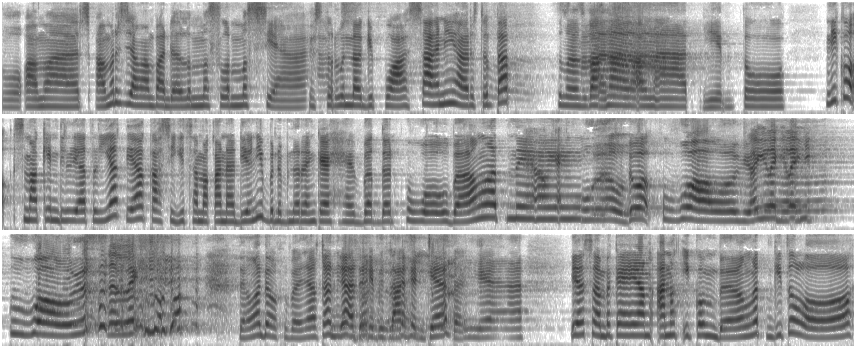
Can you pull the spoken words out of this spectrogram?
Tuh, kamar, kamar jangan pada lemes-lemes ya. Meskipun lagi puasa nih harus tetap semangat gitu. Ini kok semakin dilihat-lihat ya Kak Sigit sama Kak Nadia ini bener-bener yang kayak hebat dan wow banget nih. Wow. wow. Gitu. Lagi, lagi, lagi. Wow. lagi. Jangan dong kebanyakan ya ada edukasinya. Ya. Ya sampai kayak yang anak ikom banget gitu loh.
